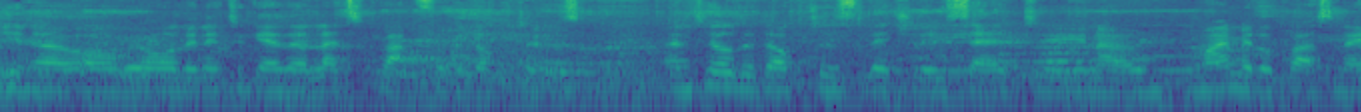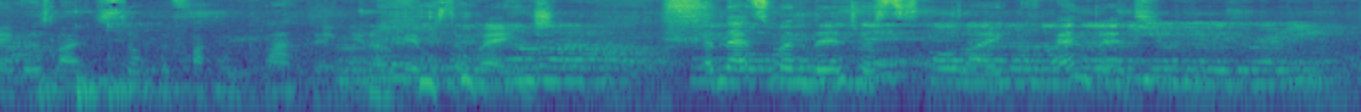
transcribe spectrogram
you know, oh, we're all in it together, let's clap for the doctors. Until the doctors literally said to, you know, my middle class neighbours, like, stop the fucking clapping, you know, give us a wage. And that's when the interest, like, ended.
